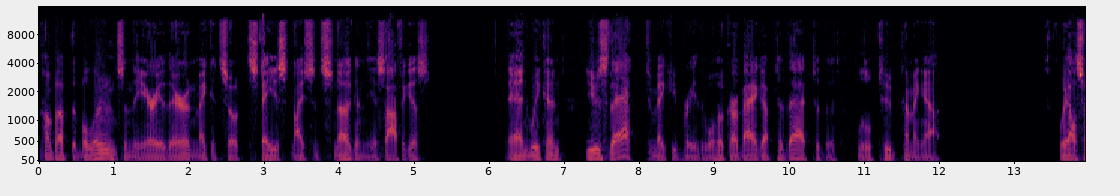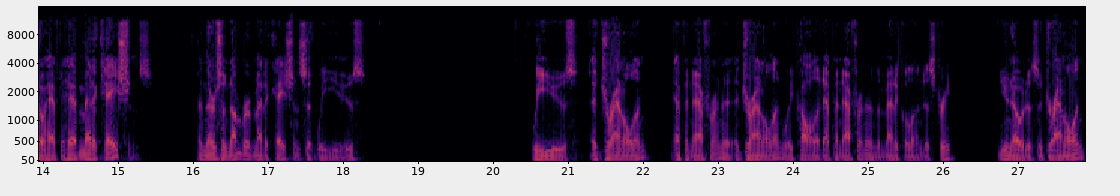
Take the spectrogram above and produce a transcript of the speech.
pump up the balloons in the area there and make it so it stays nice and snug in the esophagus. And we can use that to make you breathe. We'll hook our bag up to that, to the little tube coming out. We also have to have medications. And there's a number of medications that we use. We use adrenaline, epinephrine, adrenaline. We call it epinephrine in the medical industry. You know it as adrenaline.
